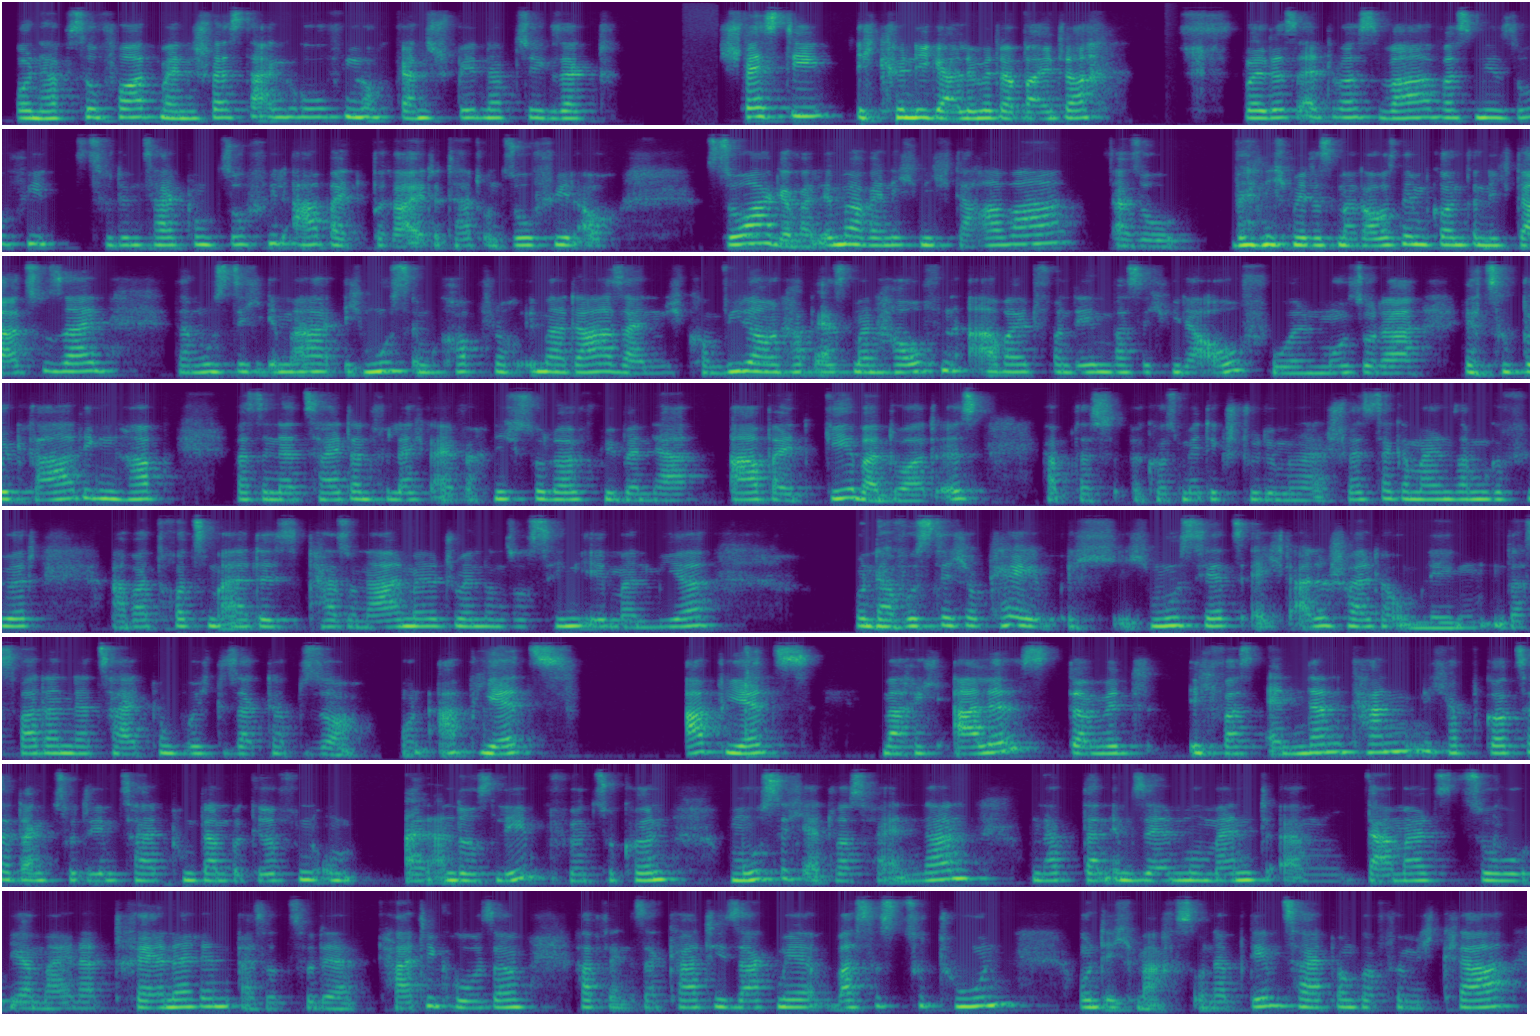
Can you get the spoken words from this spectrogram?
und habe sofort meine Schwester angerufen, noch ganz spät, und habe zu ihr gesagt, Schwesti, ich kündige alle Mitarbeiter, weil das etwas war, was mir so viel zu dem Zeitpunkt so viel Arbeit bereitet hat und so viel auch Sorge, weil immer, wenn ich nicht da war, also wenn ich mir das mal rausnehmen konnte, nicht da zu sein, dann musste ich immer, ich muss im Kopf noch immer da sein. Ich komme wieder und habe erstmal einen Haufen Arbeit von dem, was ich wieder aufholen muss oder ja zu begradigen habe, was in der Zeit dann vielleicht einfach nicht so läuft, wie wenn der Arbeitgeber dort ist. Ich habe das Kosmetikstudium mit meiner Schwester gemeinsam geführt, aber trotzdem all das Personalmanagement und so, es hing eben an mir. Und da wusste ich, okay, ich, ich muss jetzt echt alle Schalter umlegen. Und das war dann der Zeitpunkt, wo ich gesagt habe, so, und ab jetzt, ab jetzt mache ich alles, damit ich was ändern kann. Ich habe Gott sei Dank zu dem Zeitpunkt dann begriffen, um ein anderes Leben führen zu können, muss ich etwas verändern und habe dann im selben Moment ähm, damals zu ja, meiner Trainerin, also zu der Kati Groser, habe dann gesagt, Kati, sag mir, was ist zu tun und ich mache es. Und ab dem Zeitpunkt war für mich klar,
